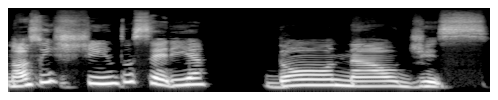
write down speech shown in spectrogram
nosso instinto seria Donald's.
